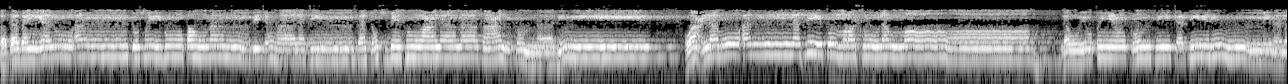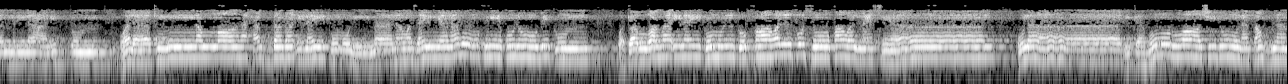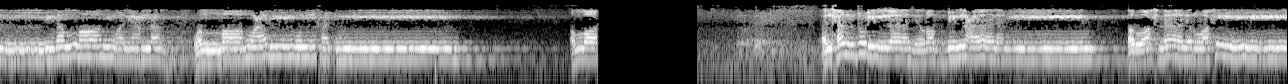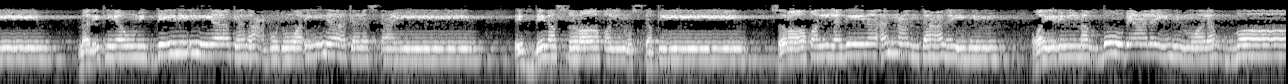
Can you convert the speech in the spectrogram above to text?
فتبينوا أن تصيبوا قوما بجهالة فتصبحوا على ما فعلتم نادمين. واعلموا أن فيكم رسول الله لو يطيعكم في كثير الإيمان وزينه في قلوبكم وكره إليكم الكفر والفسوق والعسيان أولئك هم الراشدون فضلا من الله ونعمة والله الحمد لله رب العالمين الرحمن الرحيم ملك يوم الدين إياك نعبد وإياك نستعين اهدنا الصراط المستقيم صراط الذين أنعمت عليهم غير المغضوب عليهم ولا الضالين.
